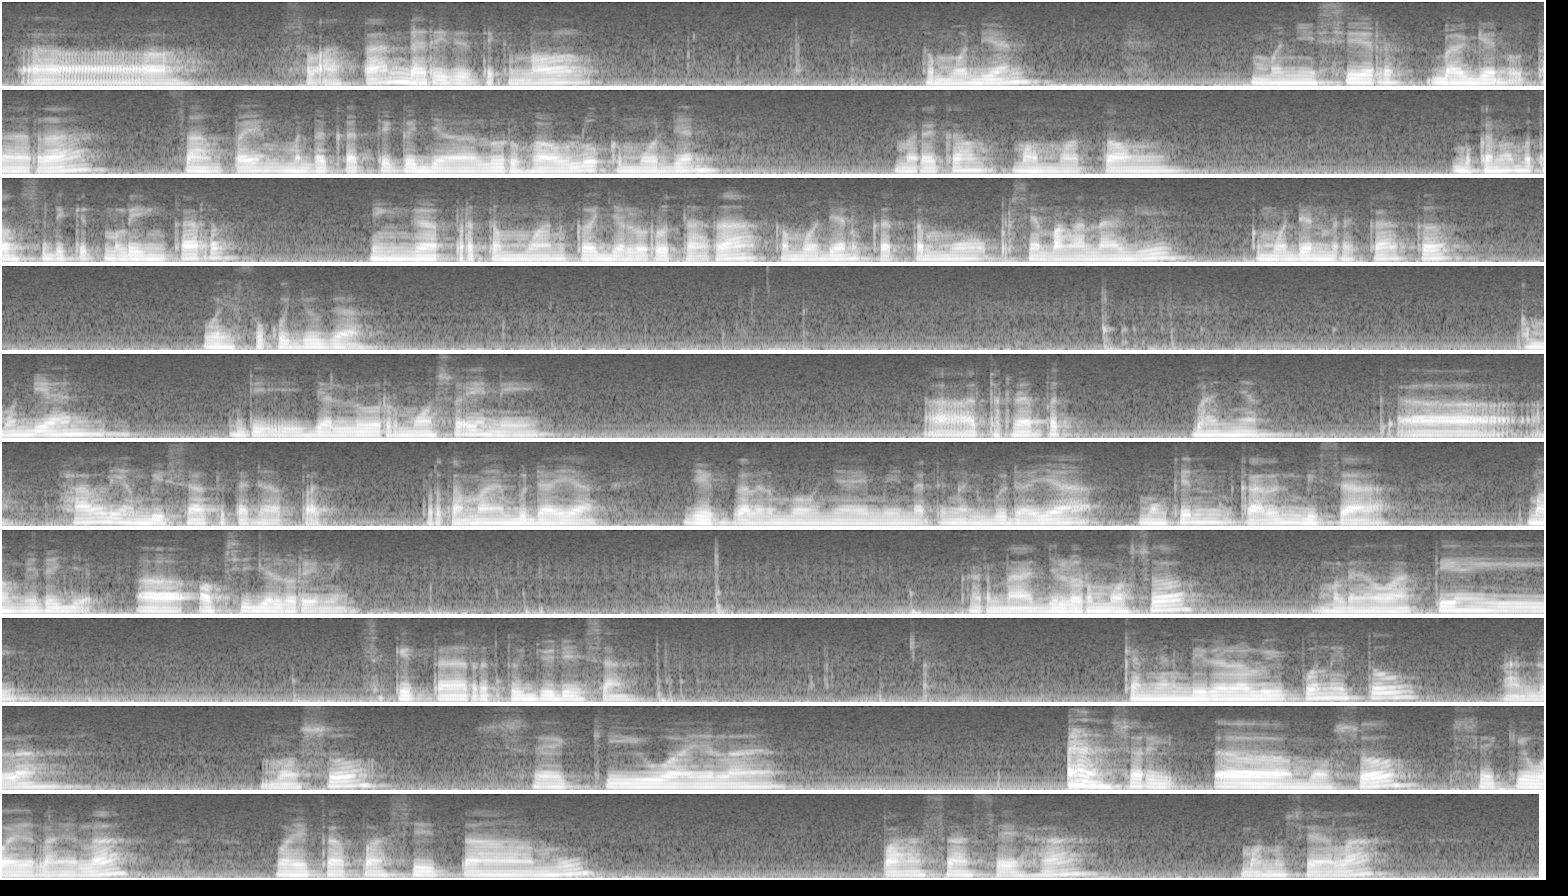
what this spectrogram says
uh, selatan dari titik nol kemudian menyisir bagian utara sampai mendekati ke jalur Haulu kemudian mereka memotong bukan memotong sedikit melingkar hingga pertemuan ke jalur utara, kemudian ketemu persimpangan lagi, kemudian mereka ke Waifuku juga. Kemudian di jalur Moso ini uh, terdapat banyak uh, hal yang bisa kita dapat, terutama yang budaya. Jika kalian mau minat dengan budaya, mungkin kalian bisa memilih uh, opsi jalur ini. Karena jalur Moso melewati sekitar tujuh desa camp yang dilalui pun itu adalah Moso Sekiwaila sorry uh, Moso Sekiwailaila Waikapasitamu Pasaseha Manusela,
